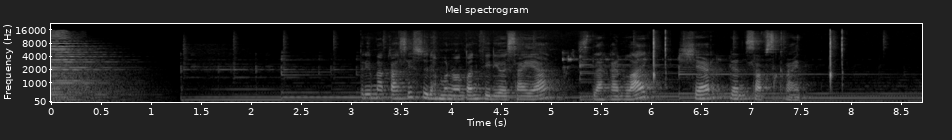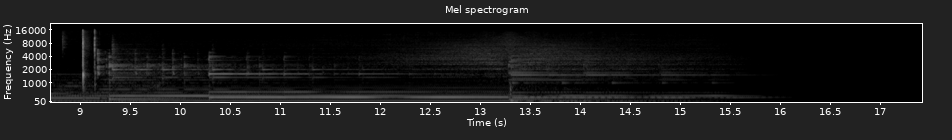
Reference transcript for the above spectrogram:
Terima kasih sudah menonton video saya. Silahkan like, share, dan subscribe.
